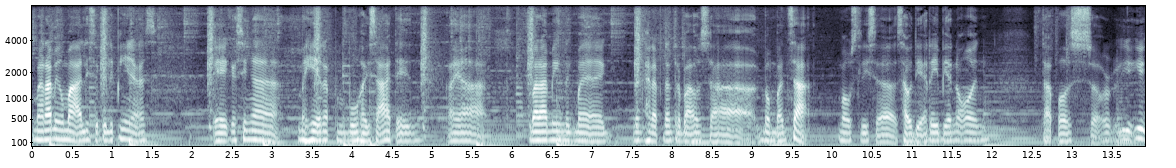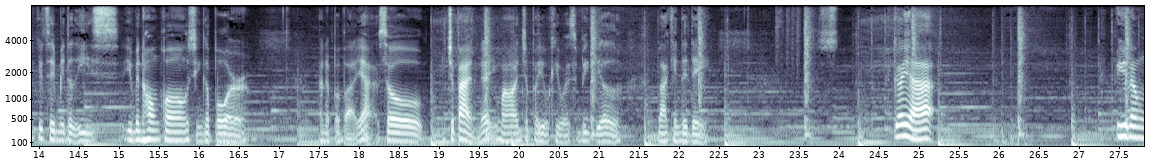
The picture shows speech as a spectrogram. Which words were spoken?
maraming umaalis sa Pilipinas eh kasi nga mahirap ang buhay sa atin kaya maraming nagmag, naghanap ng trabaho sa ibang bansa mostly sa Saudi Arabia noon tapos, or you, you could say Middle East, even Hong Kong, Singapore, ano pa ba? Yeah. So, Japan, yeah, yung mga Japayuki was a big deal back in the day. Kaya, yun ang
